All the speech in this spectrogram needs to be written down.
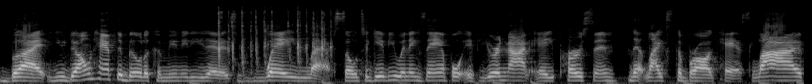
But you don't have to build a community that is way left. So to give you an example, if you're not a person that likes to broadcast live,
